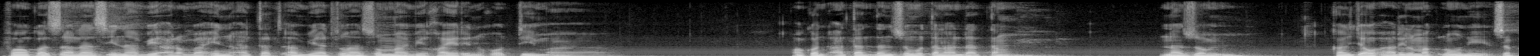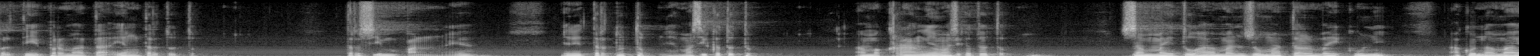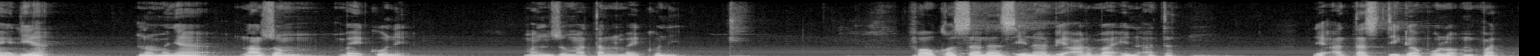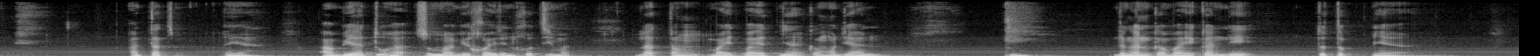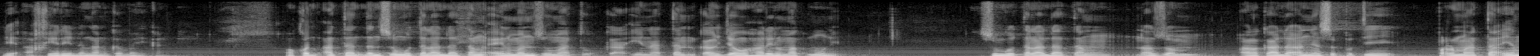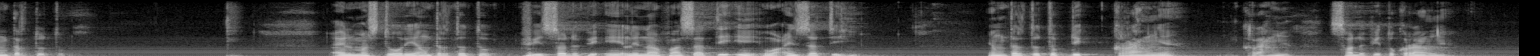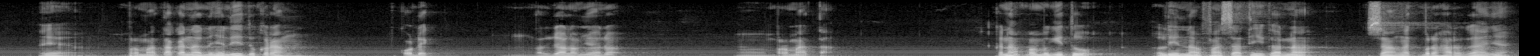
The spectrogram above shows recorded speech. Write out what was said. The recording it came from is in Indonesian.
فوق الثلاثين بأربع أتت أبياتها ثم بخير ختما Waqad atat dan sungguh telah datang nazom kal jauharil maknuni seperti permata yang tertutup tersimpan ya jadi tertutup ya masih ketutup sama kerangnya masih ketutup sama itu manzumatal baikuni aku namai dia namanya nazom baikuni manzumatal baikuni. Fauqa salasina bi arba'in atat di atas 34 atat ya abiyatuha summa bi khairin khutimat. Datang bait-baitnya kemudian dengan kebaikan ditutupnya diakhiri dengan kebaikan. Waqad atat dan sungguh telah datang ilman sumatu kainatan kal jauharil maknuni. Sungguh telah datang nazam al keadaannya seperti permata yang tertutup. Ail masturi yang tertutup. Fi sadfi'i linafasati'i wa izzatihi. Yang tertutup di kerangnya, kerangnya. Sadfi itu kerangnya. Ya, permata kan adanya di itu kerang. Kodek. Tadi dalamnya ada hmm, permata. Kenapa begitu? Lina fasati karena sangat berharganya.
